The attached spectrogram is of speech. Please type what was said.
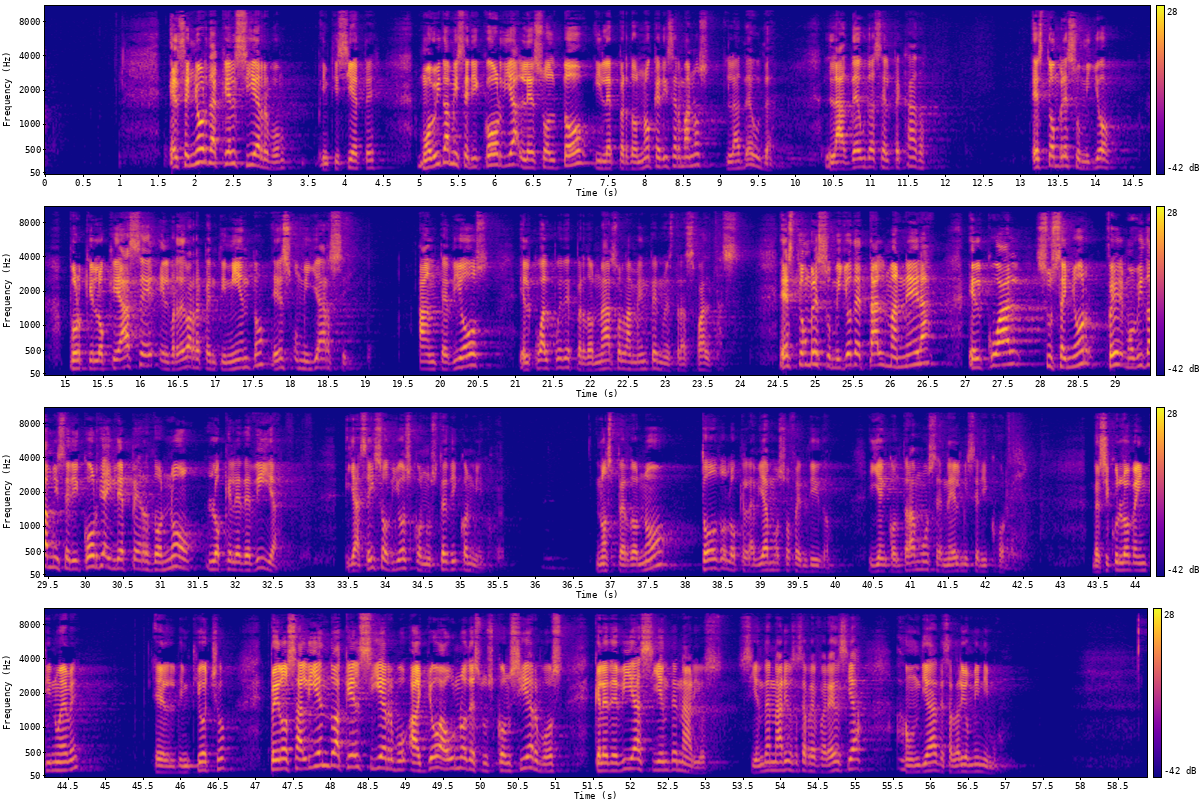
El Señor de aquel siervo, 27, movido a misericordia, le soltó y le perdonó, ¿qué dice hermanos? La deuda. La deuda es el pecado. Este hombre se humilló, porque lo que hace el verdadero arrepentimiento es humillarse ante Dios el cual puede perdonar solamente nuestras faltas. Este hombre se humilló de tal manera el cual su Señor fue movido a misericordia y le perdonó lo que le debía. Y así hizo Dios con usted y conmigo. Nos perdonó todo lo que le habíamos ofendido y encontramos en él misericordia. Versículo 29, el 28. Pero saliendo aquel siervo halló a uno de sus consiervos que le debía cien denarios. Cien denarios hace referencia a un día de salario mínimo.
